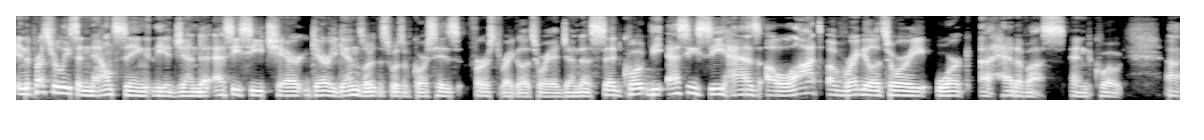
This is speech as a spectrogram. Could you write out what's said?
In the press release announcing the agenda, SEC Chair Gary Gensler, this was of course his first regulatory agenda, said, quote, the SEC has a lot of regulatory work ahead of us, end quote. Uh,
